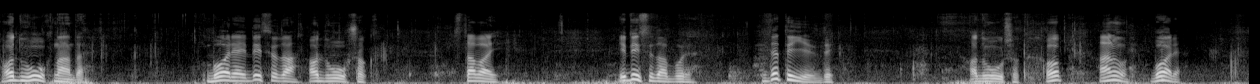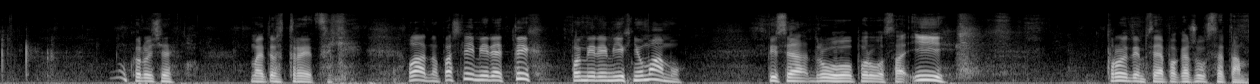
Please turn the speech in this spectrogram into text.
От двух надо. Боря, йди сюди, от двушок. Вставай. Іди сюди, Боря. Де ти? Де? От двушок. Оп. А ну, Боря. Ну, коротше, метр тридцять. Ладно, пошли міряти тих, поміряємо їхню маму. після другого пороса. І пройдемося, я покажу все там.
